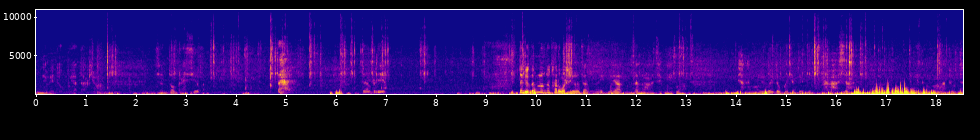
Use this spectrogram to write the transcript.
Не видав, бо я так його. Це добре сіло. Та блін. Та люди, ну не хороші, оце як моя не нравиться, як мені воно. Я не можу видовбати, а ти. А, все. Видовбала тут.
